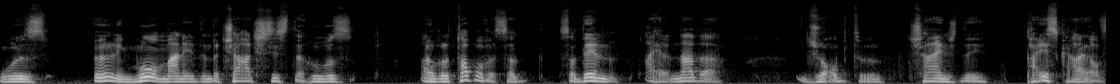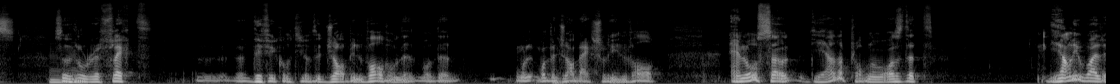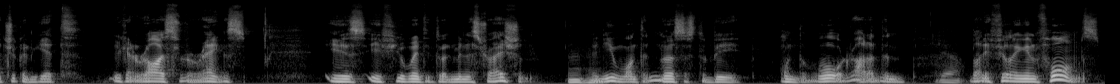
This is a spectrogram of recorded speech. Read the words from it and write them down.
was earning more money than the charge sister who was over the top of us. So, so then I had another job to change the pay scales mm-hmm. so it'll reflect the difficulty of the job involved or the, or the what the job actually involved. And also, the other problem was that the only way that you can get, you can rise through the ranks is if you went into administration mm-hmm. and you wanted nurses to be on the ward rather than yeah. bloody filling in forms.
